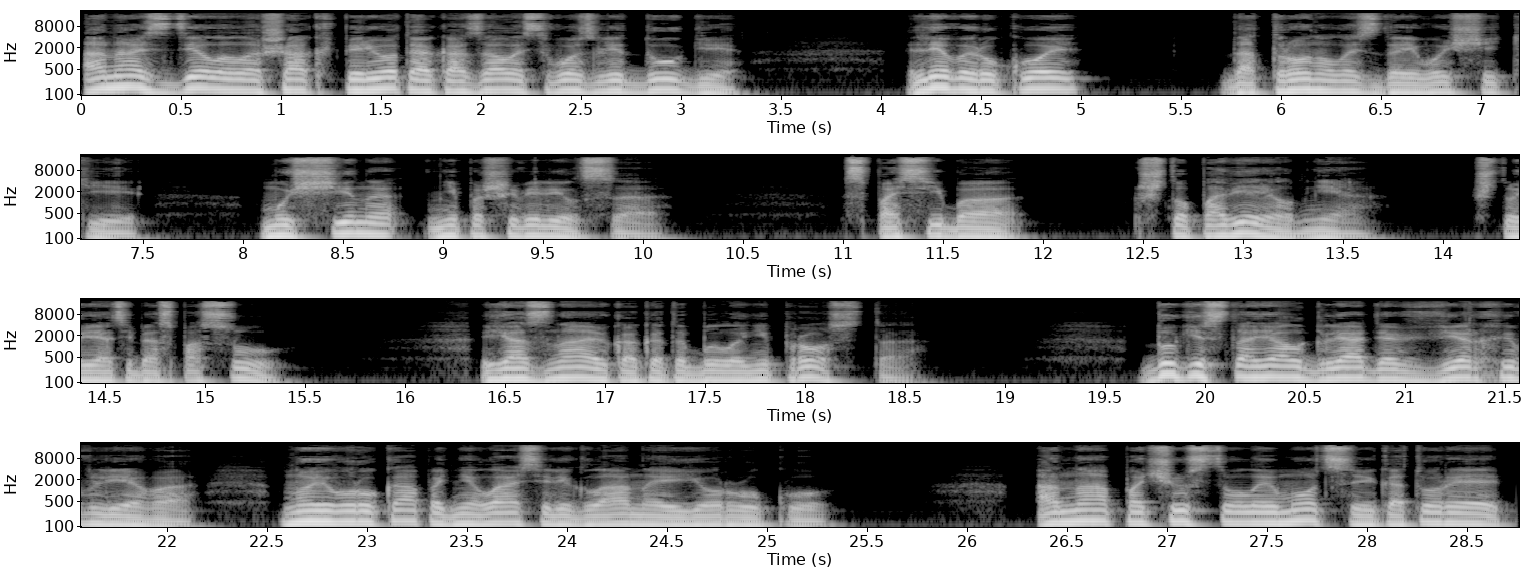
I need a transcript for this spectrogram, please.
Она сделала шаг вперед и оказалась возле дуги. Левой рукой дотронулась до его щеки. Мужчина не пошевелился. «Спасибо, что поверил мне, что я тебя спасу. Я знаю, как это было непросто». Дуги стоял, глядя вверх и влево, но его рука поднялась и легла на ее руку. Она почувствовала эмоции, которые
